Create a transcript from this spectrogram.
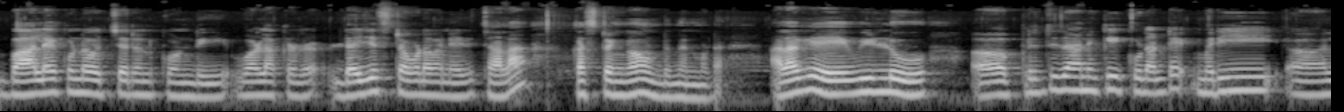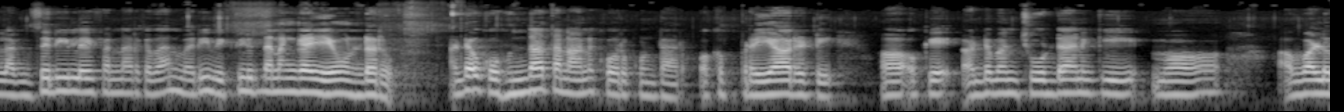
బాగాలేకుండా వచ్చారనుకోండి వాళ్ళు అక్కడ డైజెస్ట్ అవ్వడం అనేది చాలా కష్టంగా ఉంటుందన్నమాట. అలాగే వీళ్ళు ప్రతిదానికి కూడా అంటే మరీ లగ్జరీ లైఫ్ అన్నారు కదా అని మరీ వికలితనంగా ఏ ఉండరు. అంటే ఒక హుందాతనాన్ని కోరుకుంటారు. ఒక ప్రయారిటీ ఓకే. అంటే మనం చూడడానికి వాళ్ళు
